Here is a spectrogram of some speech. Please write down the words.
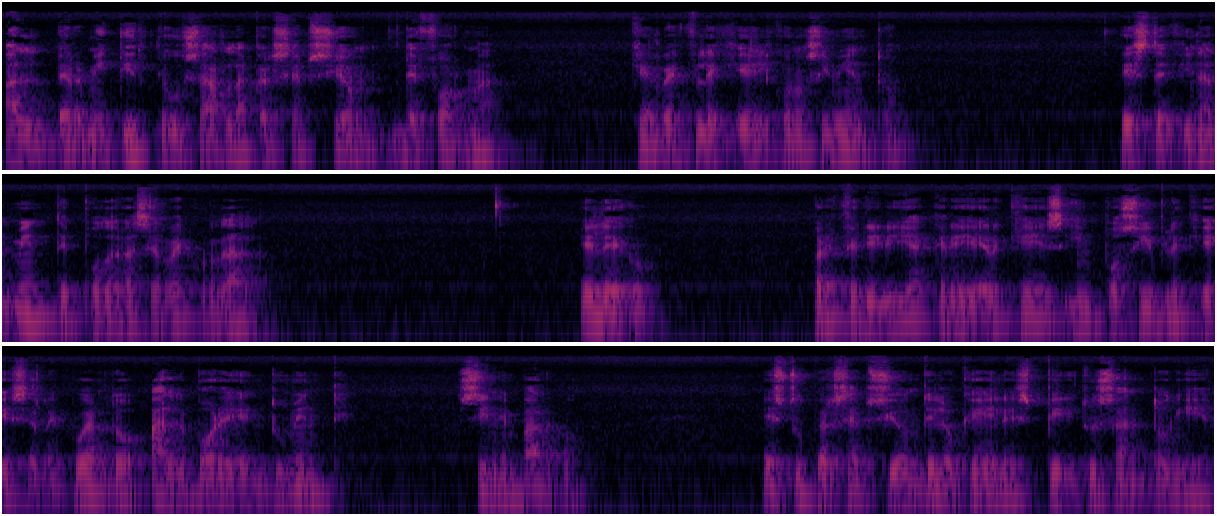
Al permitirte usar la percepción de forma que refleje el conocimiento, éste finalmente podrá ser recordado. El ego preferiría creer que es imposible que ese recuerdo alboree en tu mente. Sin embargo, es tu percepción de lo que el Espíritu Santo guía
